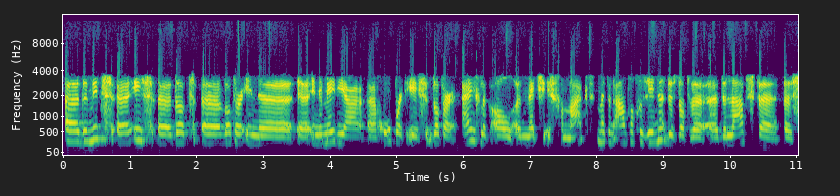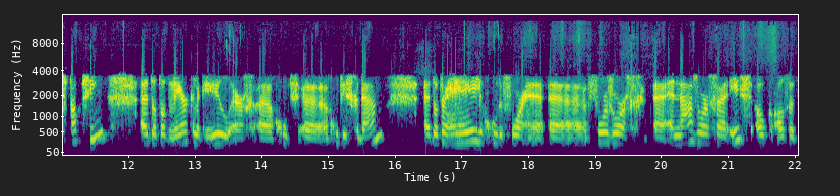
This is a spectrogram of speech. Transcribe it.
Eh, de mits eh, is eh, dat wat er in de, in de media geopperd is... dat er eigenlijk al een match is gemaakt met een aantal gezinnen. Dus dat we de laatste stap zien. Dat dat werkelijk heel erg goed, goed is gedaan. Eh, dat er hele goede voor, eh, eh, voorzorg en nazorg is. Ook als het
